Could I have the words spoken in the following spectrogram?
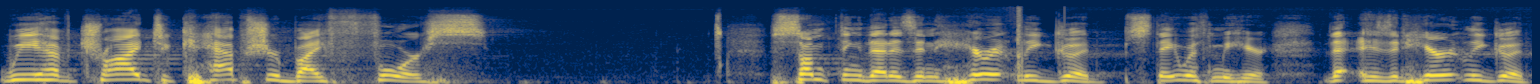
We have tried to capture by force something that is inherently good. Stay with me here. That is inherently good.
